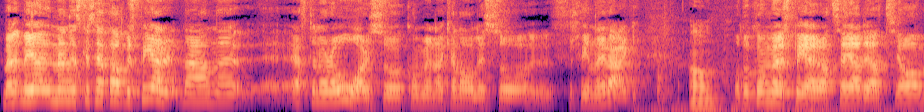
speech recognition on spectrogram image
Men, men, jag, men jag ska säga att Albert Speer, när han... eh, Efter några år så kommer den här Canalis att försvinna iväg. Ja. Och då kommer Speer att säga det att, ja,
